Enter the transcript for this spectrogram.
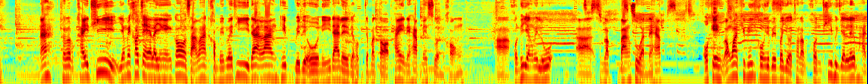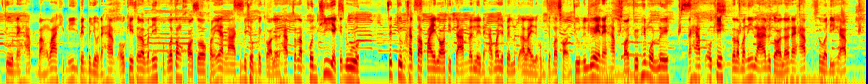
นะสำหรับใครที่ยังไม่เข้าใจอะไรยังไงก็สามารถคอมเมนต์ไว้ที่ด้านล่างคลิปวิดีโอนี้ได้เลยเดี๋ยวผมจะมาตอบให้นะครับในส่วนของอคนที่ยังไม่รู้สำหรับบางส่วนนะครับ โอเค หวังว่าคลิปนี้คงจะเป็นประโยชน์สำหรับคนที่เพิ่งจะเริ่มหัดจูนนะครับ หวังว่าคลิปนี้จะเป็นประโยชน์นะครับ โอเคสำหรับวันนี้ผมก็ต้องขอตัวขออนุญาตลาท่านผู้ชมไปก่อนแล้วนะครับสำหรับคนที่อยากจะดูเซตจูนคันต่อไปรอติดตามได้เลยนะครับ ว่าจะเป็นรุ่นอะไรเดี๋ยวผมจะมาสอนจูนเรื่อยๆนะครับ สอนจูนให้หมดเลยนะครับ โอเคสำหรับวันนี้ลาไปก่อนแล้วนะครับ สวัสดีครับ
